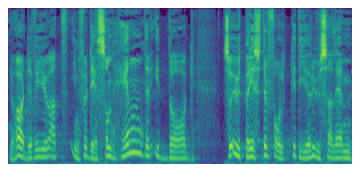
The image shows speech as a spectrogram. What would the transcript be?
Nu hörde vi ju att inför det som händer idag så utbrister folket i Jerusalem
